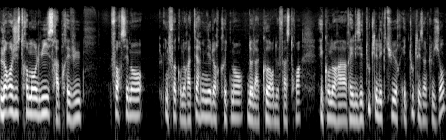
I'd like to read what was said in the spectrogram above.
L'enregistrement lui sera prévu forcément une fois qu'on aura terminé le recrutement de la cohorte de phase 3 et qu'on aura réalisé toutes les lectures et toutes les inclusions.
